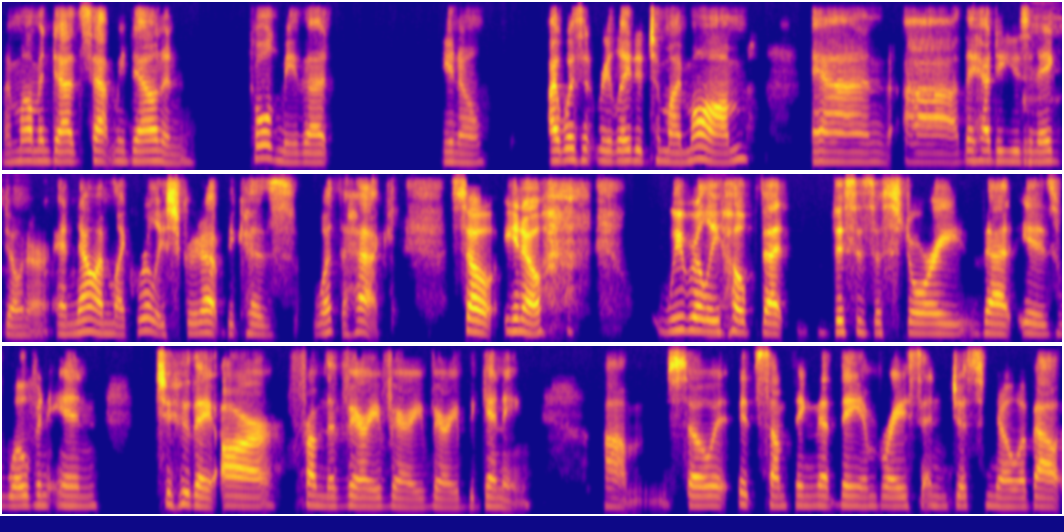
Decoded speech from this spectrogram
my mom and dad sat me down and told me that, you know, I wasn't related to my mom and uh, they had to use an egg donor. And now I'm like really screwed up because what the heck? So, you know, we really hope that this is a story that is woven in to who they are from the very, very, very beginning. Um, so it, it's something that they embrace and just know about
